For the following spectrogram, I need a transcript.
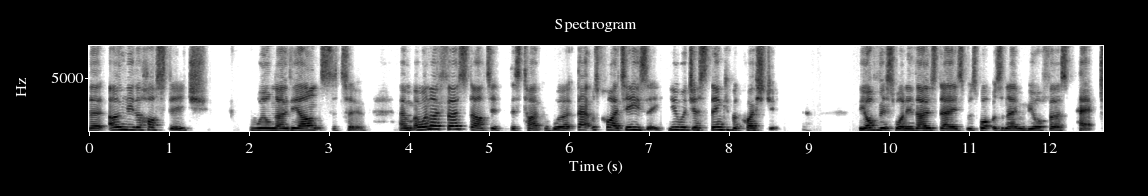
that only the hostage will know the answer to. Um, and when I first started this type of work, that was quite easy. You would just think of a question. The obvious one in those days was what was the name of your first pet?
